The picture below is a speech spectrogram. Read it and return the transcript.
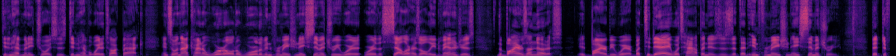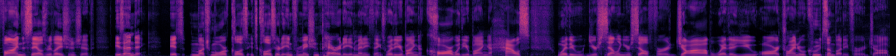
didn't have many choices, didn't have a way to talk back. And so, in that kind of world, a world of information asymmetry, where where the seller has all the advantages, the buyer's on notice. It, buyer beware. But today, what's happened is is that that information asymmetry that defined the sales relationship is ending it's much more close it's closer to information parity in many things whether you're buying a car whether you're buying a house whether you're selling yourself for a job whether you are trying to recruit somebody for a job.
